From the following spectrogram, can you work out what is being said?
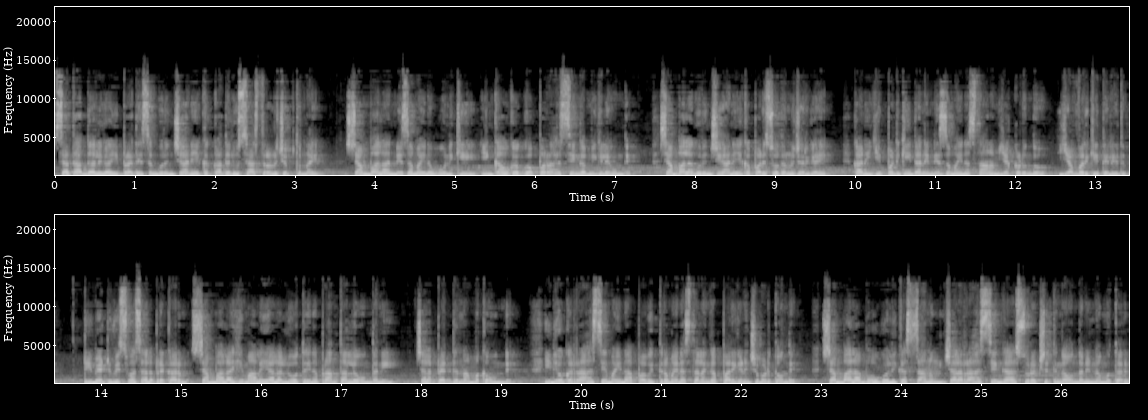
శతాబ్దాలుగా ఈ ప్రదేశం గురించి అనేక కథలు శాస్త్రాలు చెప్తున్నాయి. శంబాల నిజమైన ఉనికి ఇంకా ఒక గొప్ప రహస్యంగా మిగిలే ఉంది. శంబాల గురించి అనేక పరిశోధనలు జరిగాయి. కానీ ఇప్పటికీ దాని నిజమైన స్థానం ఎక్కడుందో ఎవ్వరికీ తెలియదు టిబెట్ విశ్వాసాల ప్రకారం శంబాల హిమాలయాల లోతైన ప్రాంతాల్లో ఉందని చాలా పెద్ద నమ్మకం ఉంది. ఇది ఒక రహస్యమైన పవిత్రమైన స్థలంగా పరిగణించబడుతోంది. శంబాల భౌగోళిక స్థానం చాలా రహస్యంగా సురక్షితంగా ఉందని నమ్ముతారు.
